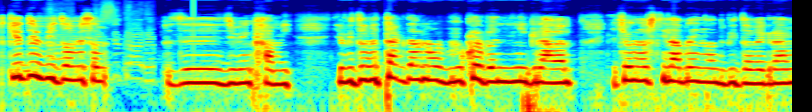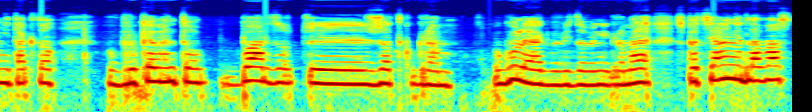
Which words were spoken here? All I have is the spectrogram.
Od kiedy widzowie są z dźwiękami? Ja widzowie tak dawno w Brookhaven nie grałem. Ja ciągle w Steel Brain od widzowie gram i tak to w Brookhaven to bardzo y, rzadko gram. W ogóle jakby widzowie nie gram, ale specjalnie dla was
